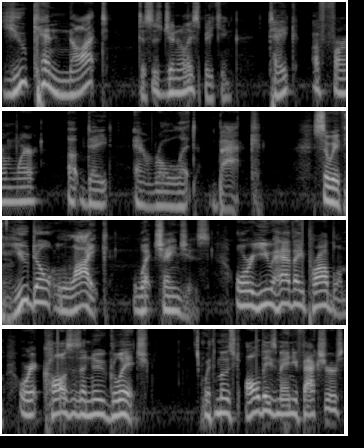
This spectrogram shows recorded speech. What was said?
You cannot, this is generally speaking, take a firmware update and roll it back. So if hmm. you don't like what changes, or you have a problem, or it causes a new glitch, with most all these manufacturers,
